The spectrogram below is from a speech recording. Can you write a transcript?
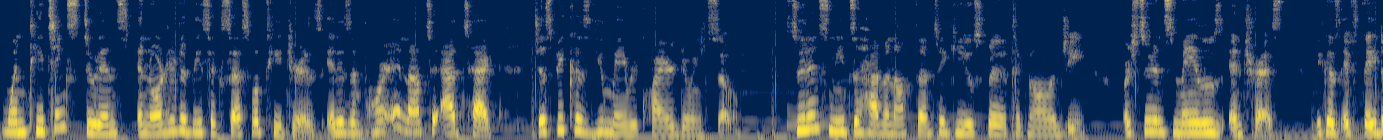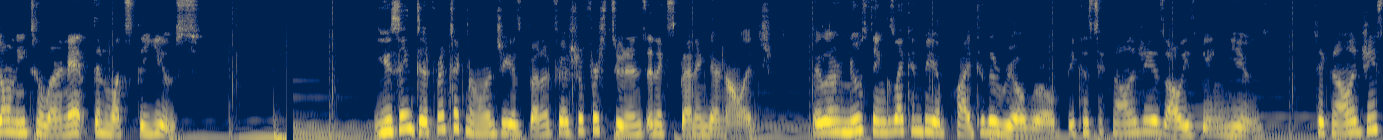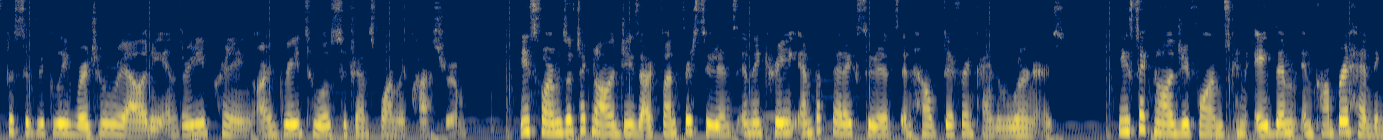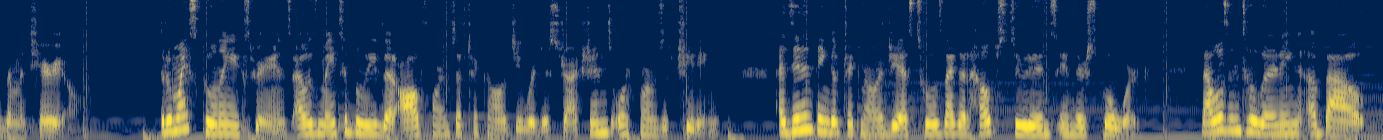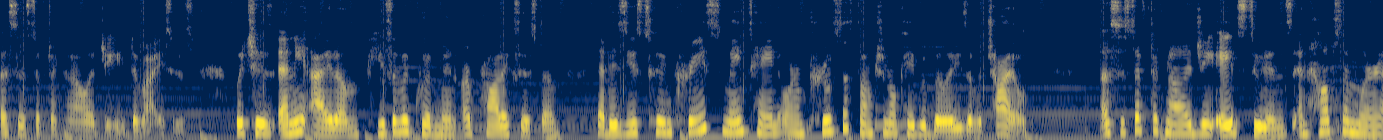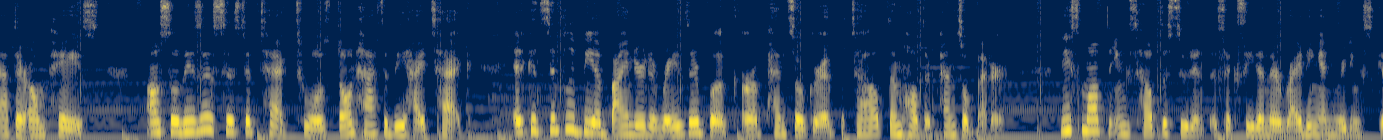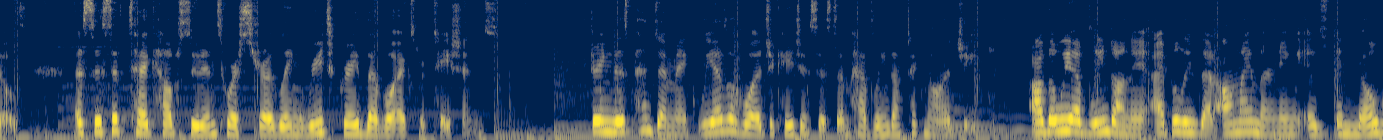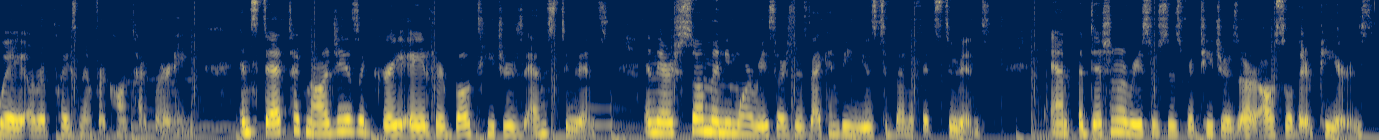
When teaching students, in order to be successful teachers, it is important not to add tech just because you may require doing so. Students need to have an authentic use for the technology or students may lose interest because if they don't need to learn it, then what's the use? Using different technology is beneficial for students in expanding their knowledge. They learn new things that can be applied to the real world because technology is always being used. Technology, specifically virtual reality and 3D printing, are great tools to transform a classroom. These forms of technologies are fun for students and they create empathetic students and help different kinds of learners. These technology forms can aid them in comprehending the material. Through my schooling experience, I was made to believe that all forms of technology were distractions or forms of cheating. I didn't think of technology as tools that could help students in their schoolwork. That was until learning about assistive technology devices, which is any item, piece of equipment, or product system that is used to increase, maintain, or improve the functional capabilities of a child. Assistive technology aids students and helps them learn at their own pace. Also, these assistive tech tools don't have to be high tech. It could simply be a binder to raise their book or a pencil grip to help them hold their pencil better. These small things help the student succeed in their writing and reading skills. Assistive tech helps students who are struggling reach grade level expectations. During this pandemic, we as a whole education system have leaned on technology, Although we have leaned on it, I believe that online learning is in no way a replacement for contact learning. Instead, technology is a great aid for both teachers and students, and there are so many more resources that can be used to benefit students. And additional resources for teachers are also their peers.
